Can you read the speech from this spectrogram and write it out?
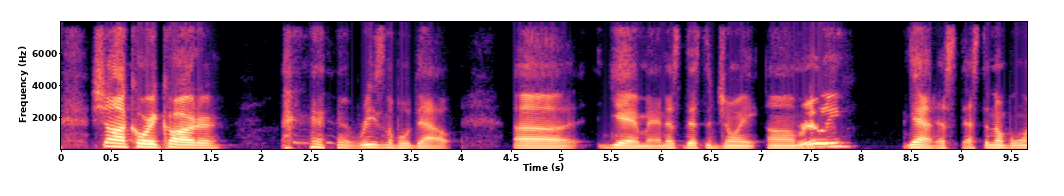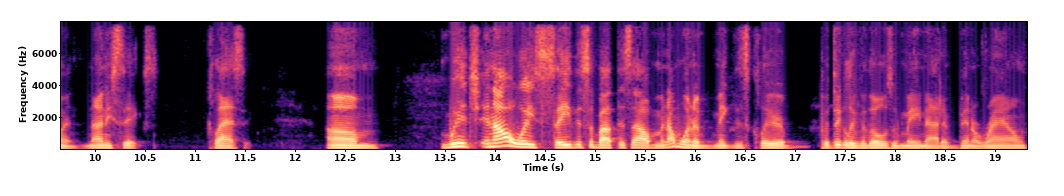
Shawn Corey Carter, reasonable doubt. Uh yeah, man, that's that's the joint. Um really? Yeah, that's that's the number one, 96. Classic. Um, which and I always say this about this album, and I want to make this clear, particularly for those who may not have been around,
